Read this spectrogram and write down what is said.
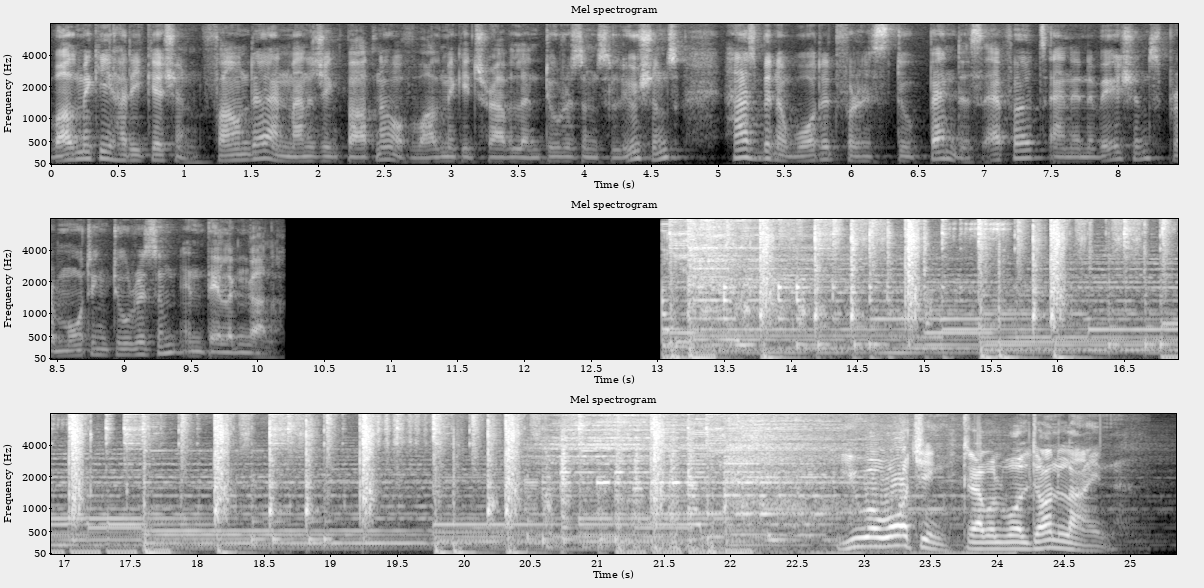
Valmiki Harikeshan, founder and managing partner of Valmiki Travel and Tourism Solutions, has been awarded for his stupendous efforts and innovations promoting tourism in Telangana. You are watching Travel World Online.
